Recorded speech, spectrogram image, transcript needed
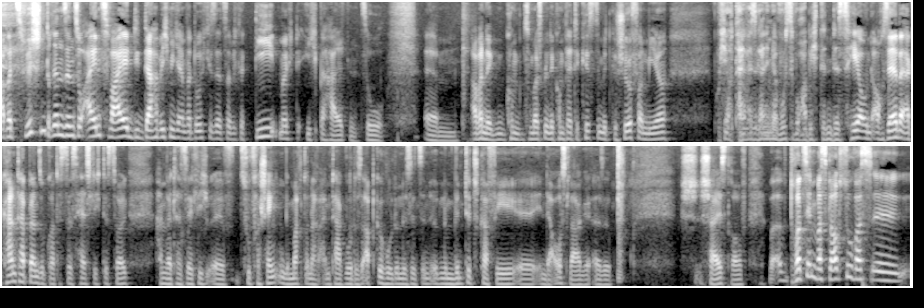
aber zwischendrin sind so ein, zwei, die, da habe ich mich einfach durchgesetzt, habe ich gesagt, die möchte ich behalten. So. Ähm, aber eine, zum Beispiel eine komplette Kiste mit Geschirr von mir, wo ich auch teilweise gar nicht mehr wusste, wo habe ich denn das her und auch selber erkannt habe, dann so, Gott, ist das hässlich, das Zeug, haben wir tatsächlich äh, zu verschenken gemacht und nach einem Tag wurde es abgeholt und ist jetzt in irgendeinem Vintage-Café äh, in der Auslage. Also sch- scheiß drauf. Trotzdem, was glaubst du, was äh,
